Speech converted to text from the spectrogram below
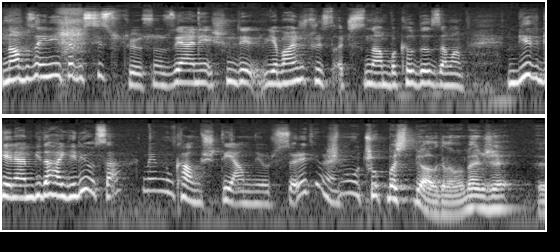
nabzı en iyi tabii siz tutuyorsunuz. Yani şimdi yabancı turist açısından bakıldığı zaman bir gelen bir daha geliyorsa memnun kalmış diye anlıyoruz. Öyle değil mi? Şimdi o çok basit bir algılama. Bence e,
